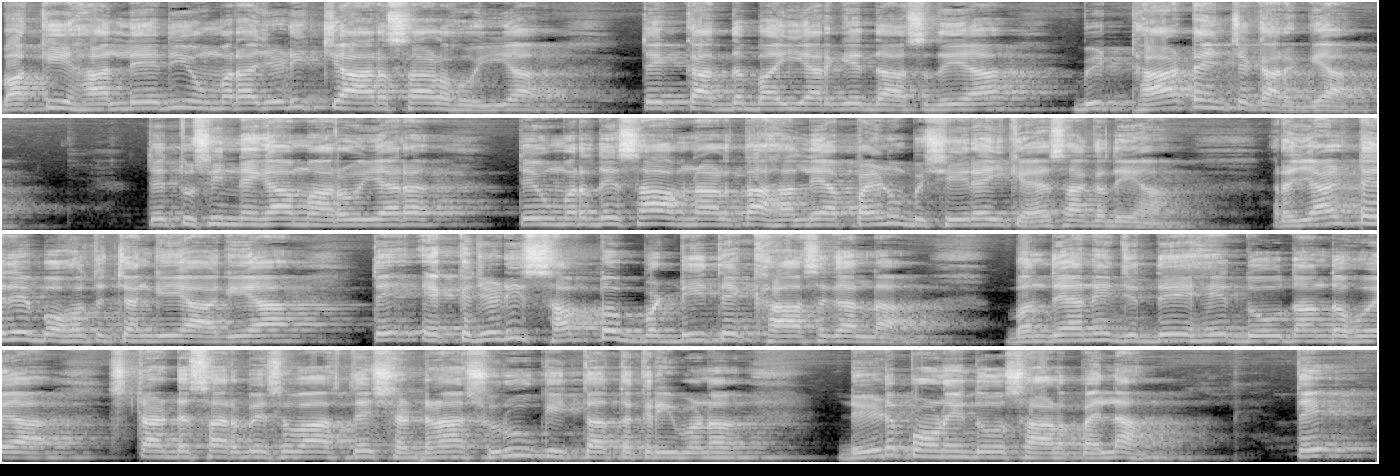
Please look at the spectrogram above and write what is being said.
ਬਾਕੀ ਹਾਲੇ ਇਹਦੀ ਉਮਰ ਆ ਜਿਹੜੀ 4 ਸਾਲ ਹੋਈ ਆ ਤੇ ਕੱਦ ਬਾਈ ਵਰਗੇ ਦੱਸਦੇ ਆ ਵੀ 68 ਇੰਚ ਕਰ ਗਿਆ। ਤੇ ਤੁਸੀਂ ਨਿਗਾਹ ਮਾਰੋ ਯਾਰ, ਤੇ ਉਮਰ ਦੇ ਹਿਸਾਬ ਨਾਲ ਤਾਂ ਹਾਲੇ ਆਪਾਂ ਇਹਨੂੰ ਬਸ਼ੇਰਾ ਹੀ ਕਹਿ ਸਕਦੇ ਹਾਂ। ਰਿਜ਼ਲਟ ਇਹਦੇ ਬਹੁਤ ਚੰਗੇ ਆ ਗਿਆ ਤੇ ਇੱਕ ਜਿਹੜੀ ਸਭ ਤੋਂ ਵੱਡੀ ਤੇ ਖਾਸ ਗੱਲ ਆ, ਬੰਦਿਆਂ ਨੇ ਜਿੱਦੇ ਇਹ ਦੋ ਦੰਦ ਹੋਇਆ, ਸਟੱਡ ਸਰਵਿਸ ਵਾਸਤੇ ਛੱਡਣਾ ਸ਼ੁਰੂ ਕੀਤਾ ਤਕਰੀਬਨ ਡੇਢ ਪੌਣੇ 2 ਸਾਲ ਪਹਿਲਾਂ। ਤੇ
